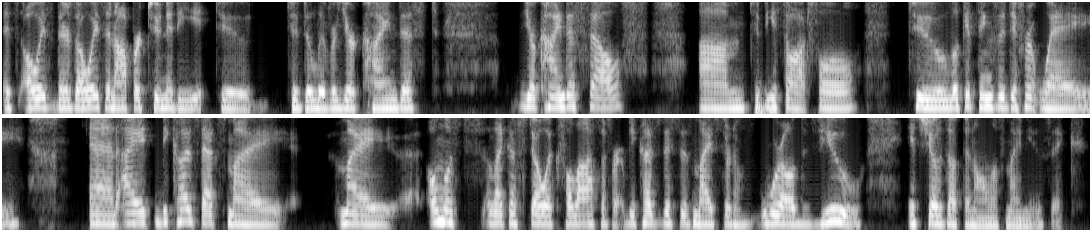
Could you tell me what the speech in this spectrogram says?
it's always, there's always an opportunity to, to deliver your kindest, your kindest self, um, to be thoughtful, to look at things a different way. And I, because that's my, my almost like a stoic philosopher, because this is my sort of world view, it shows up in all of my music.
